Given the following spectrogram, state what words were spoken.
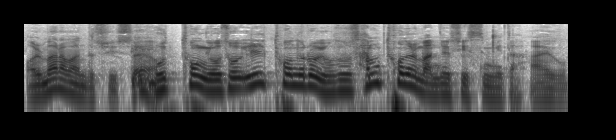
얼마나 만들 수 있어요? 보통 요소 1톤으로 요소 3톤을 만들 수 있습니다. 아이고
